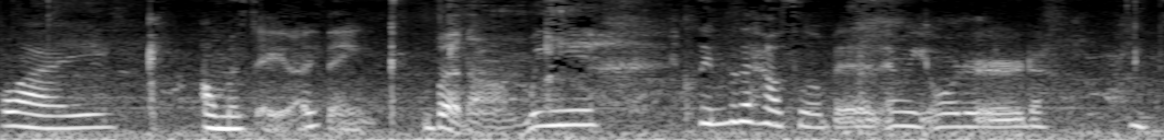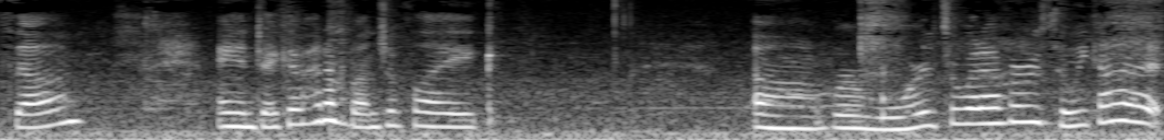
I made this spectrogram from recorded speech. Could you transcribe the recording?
like 8, I think. But um, we cleaned the house a little bit and we ordered pizza. And Jacob had a bunch of like uh, rewards or whatever. So we got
